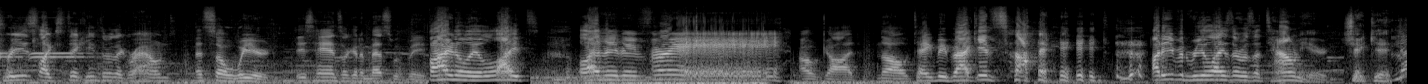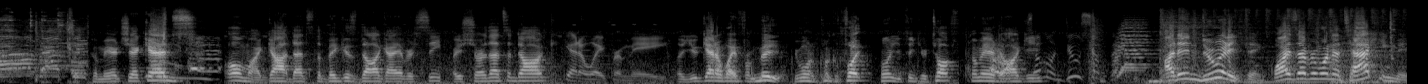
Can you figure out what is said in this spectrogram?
trees like sticking through the ground? That's so weird. These hands are gonna mess with me. Finally, lights. Let me be free. Oh god. No, take me back inside. I didn't even realize there was a town here. Chicken. Come here, chickens. Oh my god, that's the biggest dog I ever seen. Are you sure that's a dog? Get away from me. No, you get away from me. You want to pick a fight? Oh, you think you're tough? Come here, doggy. Someone do something. I didn't do anything. Why is everyone attacking me?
